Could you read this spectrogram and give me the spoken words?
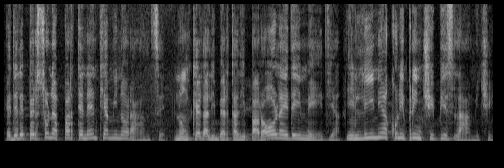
e delle persone appartenenti a minoranze minoranze, nonché la libertà di parola e dei media, in linea con i principi islamici.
